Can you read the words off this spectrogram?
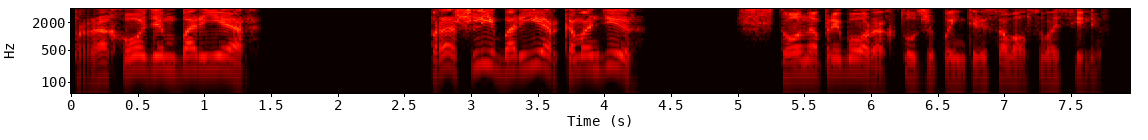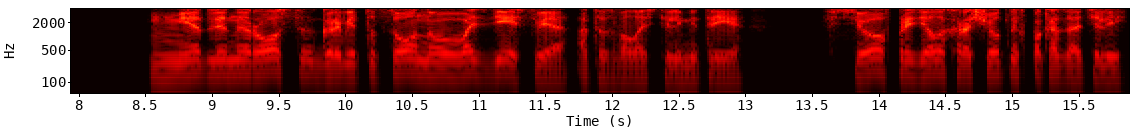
Проходим барьер!» «Прошли барьер, командир!» «Что на приборах?» — тут же поинтересовался Васильев. «Медленный рост гравитационного воздействия», — отозвалась телеметрия. Все в пределах расчетных показателей.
